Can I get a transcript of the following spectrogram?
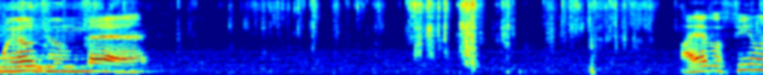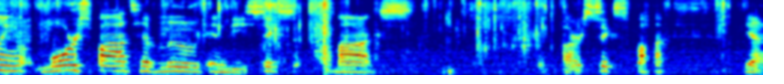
Welcome back. I have a feeling more spots have moved in the six box or six spots. Yeah.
